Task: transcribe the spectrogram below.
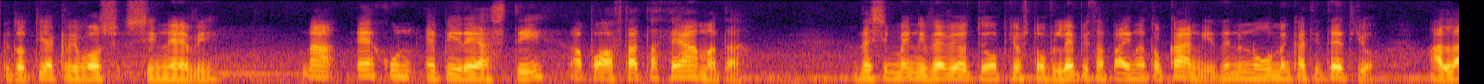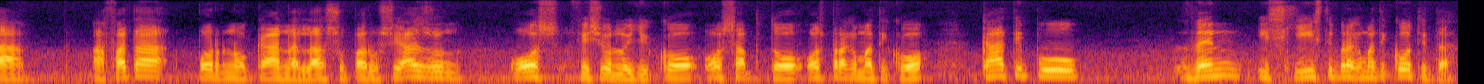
και το τι ακριβώς συνέβη, να έχουν επηρεαστεί από αυτά τα θεάματα δεν σημαίνει βέβαια ότι όποιος το βλέπει θα πάει να το κάνει. Δεν εννοούμε κάτι τέτοιο. Αλλά αυτά τα πορνοκάναλα σου παρουσιάζουν ως φυσιολογικό, ως απτό, ως πραγματικό κάτι που δεν ισχύει στην πραγματικότητα.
